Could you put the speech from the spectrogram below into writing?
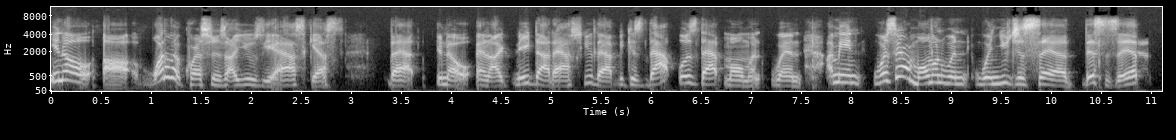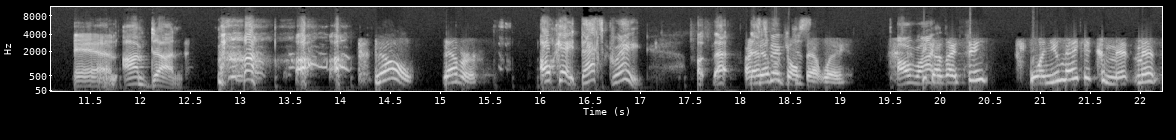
You know, uh, one of the questions I usually ask guests that you know and i need not ask you that because that was that moment when i mean was there a moment when when you just said this is it and i'm done no, never. Okay, that's great. Uh, that, that's I never felt that way. All right. Because I think when you make a commitment,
